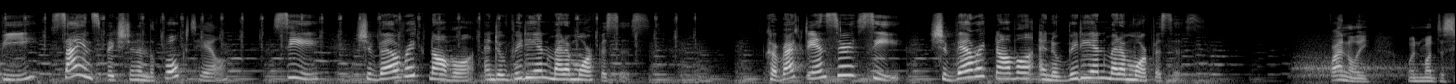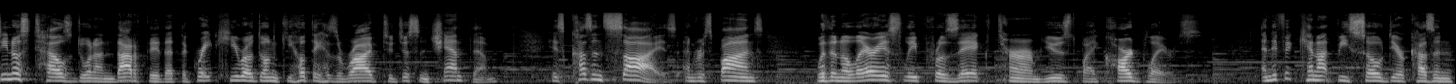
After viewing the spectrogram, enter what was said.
B. Science fiction and the folk tale. C. Chivalric novel and Ovidian metamorphosis. Correct answer C. Chivalric novel and Ovidian metamorphosis. Finally, when Montesinos tells Durandarte that the great hero Don Quixote has arrived to disenchant them, his cousin sighs and responds with an hilariously prosaic term used by card players. And if it cannot be so, dear cousin,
